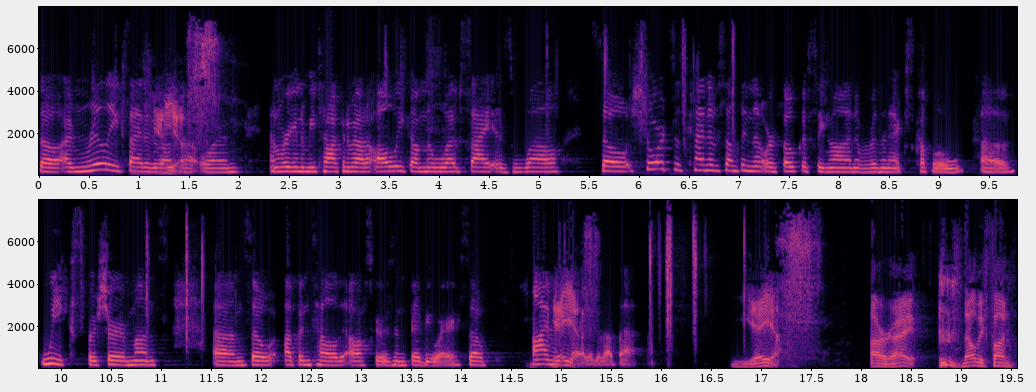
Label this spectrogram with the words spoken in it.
So I'm really excited about Yes. that one. And we're going to be talking about it all week on the website as well. So shorts is kind of something that we're focusing on over the next couple of weeks for sure, months. Um, so up until the Oscars in February. So I'm Yes. excited about that. Yes. All right. That'll be fun.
